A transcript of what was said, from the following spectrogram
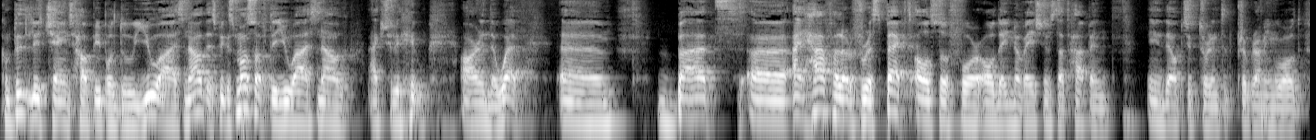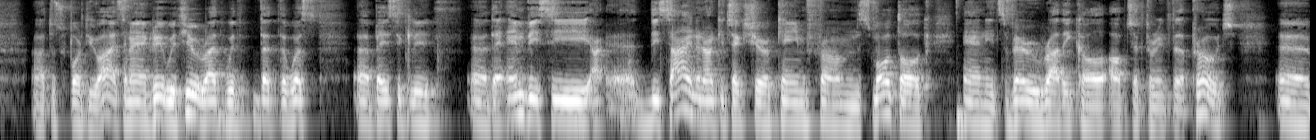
completely changed how people do UIs nowadays because most of the UIs now actually are in the web. Um, but uh, I have a lot of respect also for all the innovations that happen in the object oriented programming world uh, to support UIs. And I agree with you, right? With that, there was uh, basically uh, the MVC uh, design and architecture came from Smalltalk and its very radical object-oriented approach uh,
